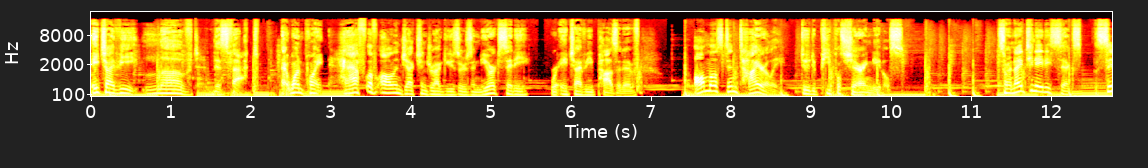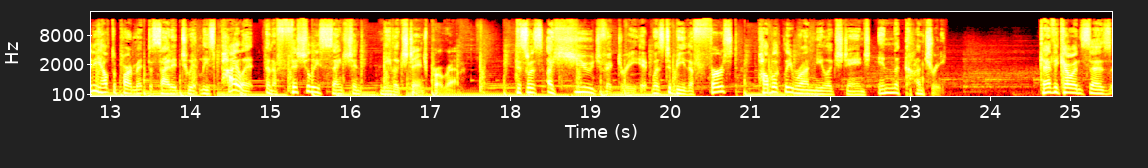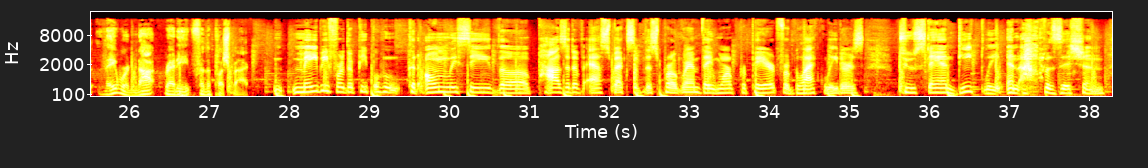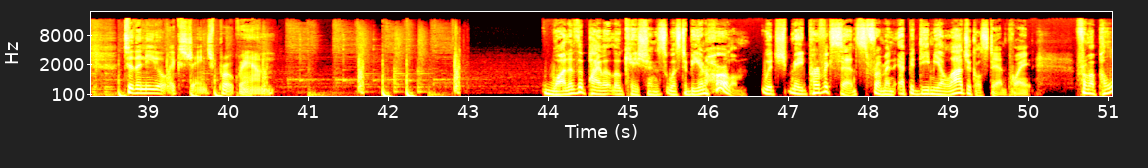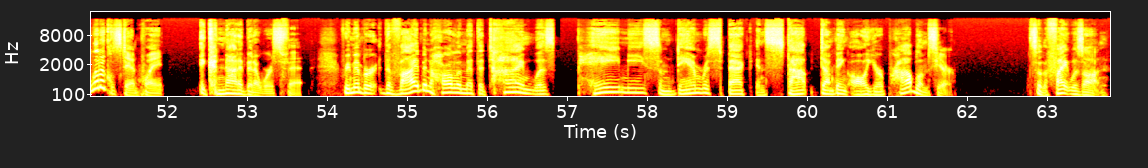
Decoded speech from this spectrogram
HIV loved this fact. At one point, half of all injection drug users in New York City were HIV positive, almost entirely due to people sharing needles. So in 1986, the city health department decided to at least pilot an officially sanctioned needle exchange program. This was a huge victory. It was to be the first publicly run needle exchange in the country. Cathy Cohen says they were not ready for the pushback. Maybe for the people who could only see the positive aspects of this program, they weren't prepared for black leaders to stand deeply in opposition to the needle exchange program. One of the pilot locations was to be in Harlem, which made perfect sense from an epidemiological standpoint. From a political standpoint, it could not have been a worse fit. Remember, the vibe in Harlem at the time was pay me some damn respect and stop dumping all your problems here. So the fight was on.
